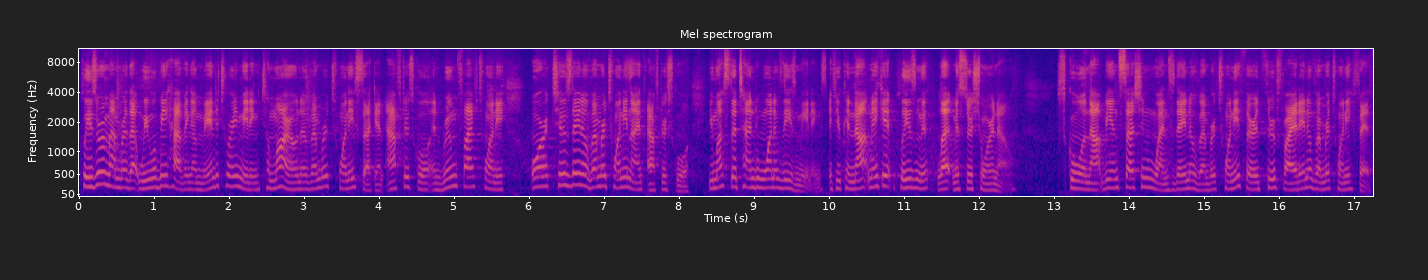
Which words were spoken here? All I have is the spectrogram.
Please remember that we will be having a mandatory meeting tomorrow, November 22nd, after school in room 520, or Tuesday, November 29th, after school. You must attend one of these meetings. If you cannot make it, please let Mr. Shore know. School will not be in session Wednesday, November 23rd through Friday, November 25th.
